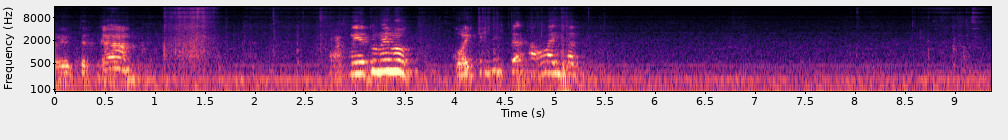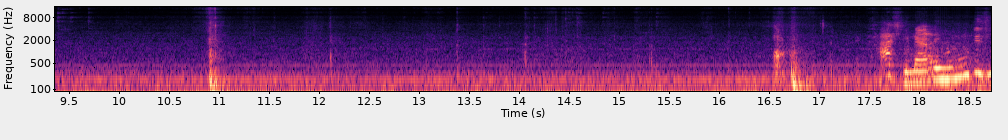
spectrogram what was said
Terkam. Aku itu memang kau itu tidak Allah itu. আসি না রে উনি কিছু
